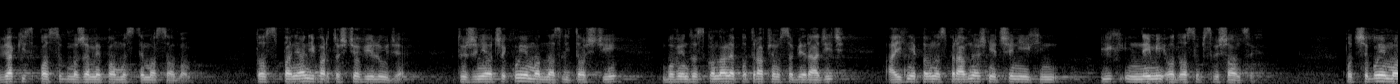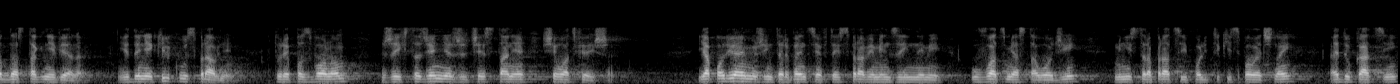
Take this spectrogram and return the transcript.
w jaki sposób możemy pomóc tym osobom. To wspaniali, wartościowi ludzie, którzy nie oczekują od nas litości, bowiem doskonale potrafią sobie radzić, a ich niepełnosprawność nie czyni ich, in, ich innymi od osób słyszących. Potrzebują od nas tak niewiele, jedynie kilku usprawnień, które pozwolą, że ich codzienne życie stanie się łatwiejsze. Ja podjąłem już interwencję w tej sprawie innymi u władz miasta Łodzi, ministra pracy i polityki społecznej, edukacji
